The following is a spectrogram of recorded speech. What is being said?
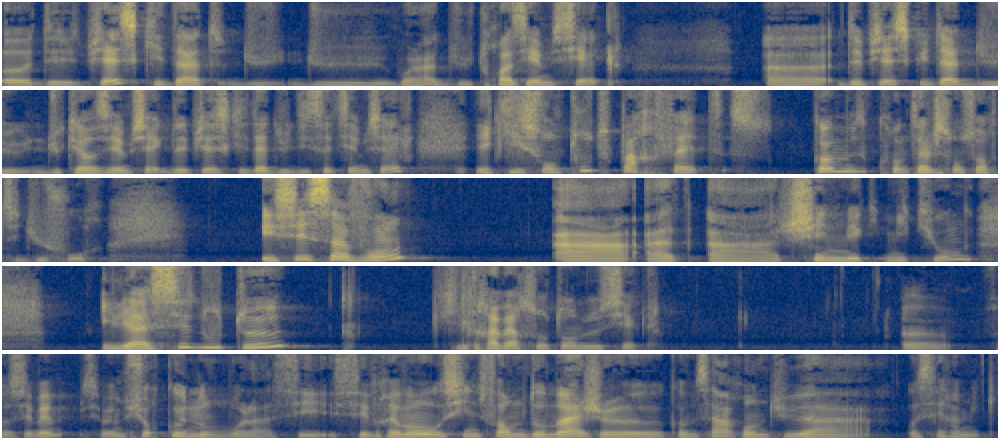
euh, des pièces qui datent du, du, voilà, du 3 siècle, des pièces qui datent du, du 15e siècle, des pièces qui datent du 17e siècle, et qui sont toutes parfaites, comme quand elles sont sorties du four. Et ces savons, à, à, à Shin Mikyung, il est assez douteux qu'il traverse autant de siècles. Euh, c'est même, sûr que non. Voilà, c'est vraiment aussi une forme d'hommage euh, comme ça rendu aux céramiques.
